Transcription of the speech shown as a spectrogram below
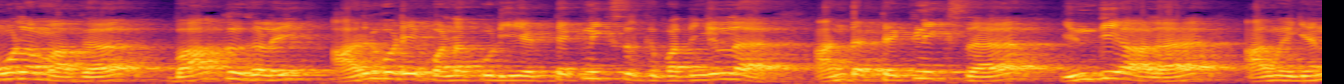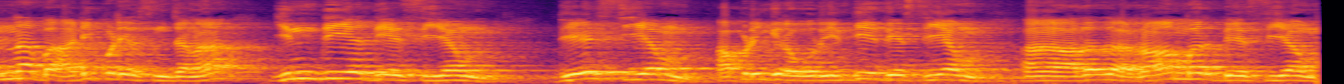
மூலமாக வாக்குகளை அறுவடை பண்ணக்கூடிய டெக்னிக்ஸ் இருக்கு பாத்தீங்கல்ல அந்த டெக்னிக்ஸ இந்தியாவில் அவங்க என்ன அடிப்படையில் செஞ்சனா இந்திய தேசியம் தேசியம் அப்படிங்கிற ஒரு இந்திய தேசியம் அஹ், அதாவது ராமர் தேசியம்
